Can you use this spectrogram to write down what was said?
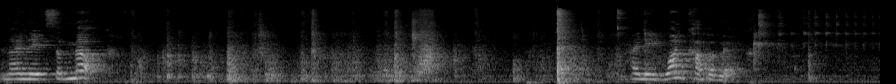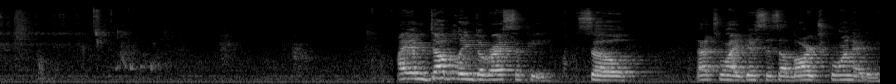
And I need some milk. I need one cup of milk. I am doubling the recipe, so that's why this is a large quantity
